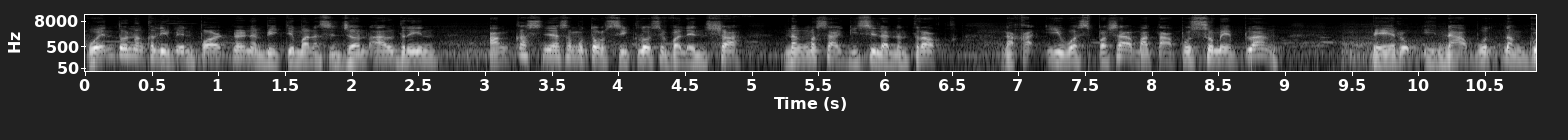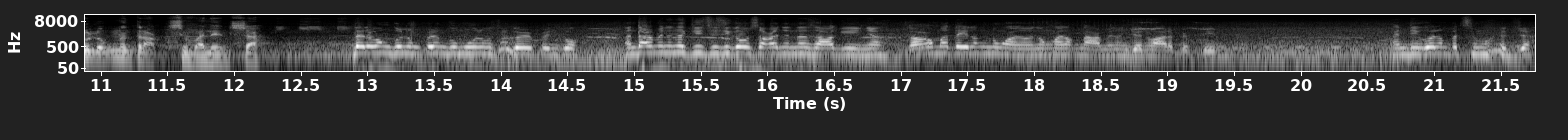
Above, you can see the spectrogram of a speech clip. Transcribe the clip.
Kwento ng ka-live-in partner ng biktima na si John Aldrin, angkas niya sa motorsiklo si Valencia nang masagi sila ng truck. Nakaiwas pa siya matapos sumemplang. Pero inabot ng gulong ng truck si Valencia. Dalawang gulong pa yung gumulong sa girlfriend ko. Ang dami na nagsisisigaw sa kanya na sagi niya. Kakamatay lang nung, ano, nung anak namin nung January 15. Hindi ko alam ba't sumunod siya.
